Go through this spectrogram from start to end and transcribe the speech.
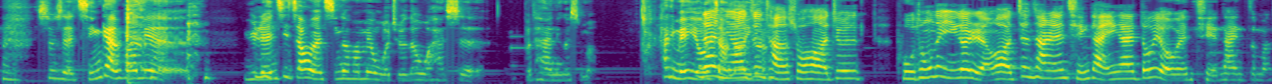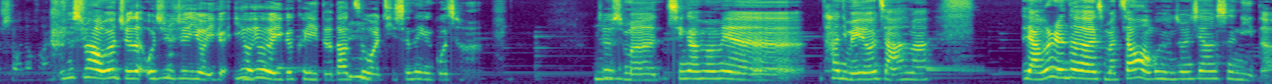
是不是？情感方面。与人际交往的情感方面，我觉得我还是不太那个什么。它里面有讲那你要正常说哈，就是普通的一个人哦，正常人情感应该都有问题。那你这么说的话，说实话，我又觉得，我就觉得有一个又又有一个可以得到自我提升的一个过程啊。就是什么情感方面，它里面有讲什么两个人的什么交往过程中，像是你的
